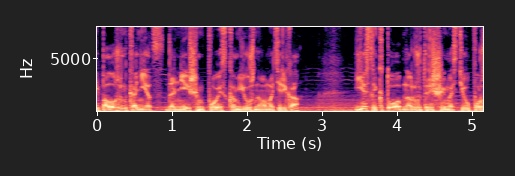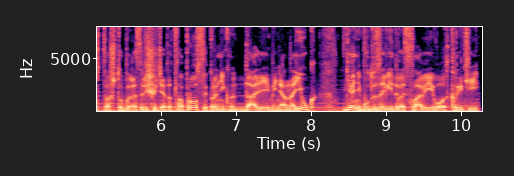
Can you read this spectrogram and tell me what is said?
и положен конец дальнейшим поискам южного материка – если кто обнаружит решимость и упорство, чтобы разрешить этот вопрос и проникнуть далее меня на юг, я не буду завидовать славе его открытий.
